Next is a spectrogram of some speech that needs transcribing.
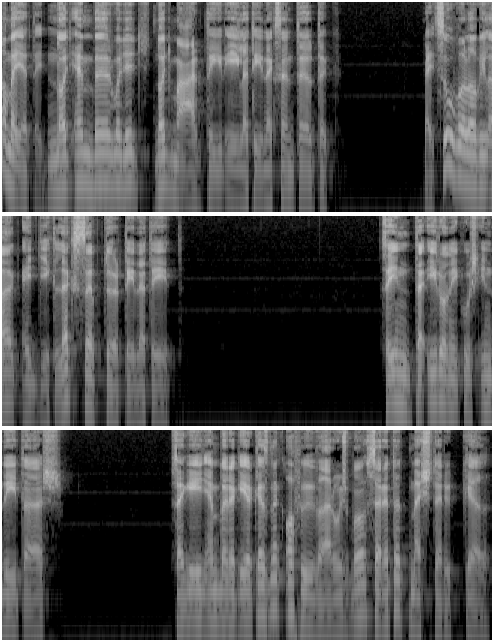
amelyet egy nagy ember vagy egy nagy mártír életének szenteltek. Egy szóval a világ egyik legszebb történetét. Szinte ironikus indítás. Szegény emberek érkeznek a fővárosba szeretett mesterükkel.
